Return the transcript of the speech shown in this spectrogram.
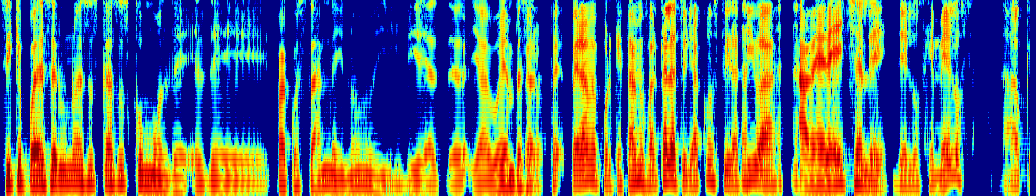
Sí, que puede ser uno de esos casos como el de, el de Paco Stanley, ¿no? Y, ya, voy a empezar. espérame, porque también me falta la teoría conspirativa. a ver, échale. De, los gemelos. Ah, ok.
